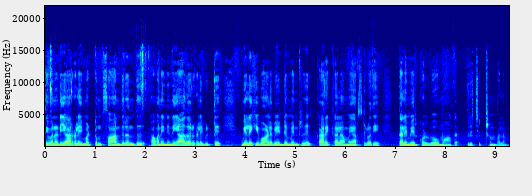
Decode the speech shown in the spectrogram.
சிவனடியார்களை மட்டும் சார்ந்திருந்து அவனை நினையாதவர்களை விட்டு விலகி வாழ வேண்டும் என்று காரைக்கால் அம்மையார் சொல்வதை தலைமேற்கொள்வோமாக திருச்சிற்றம்பலம்.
